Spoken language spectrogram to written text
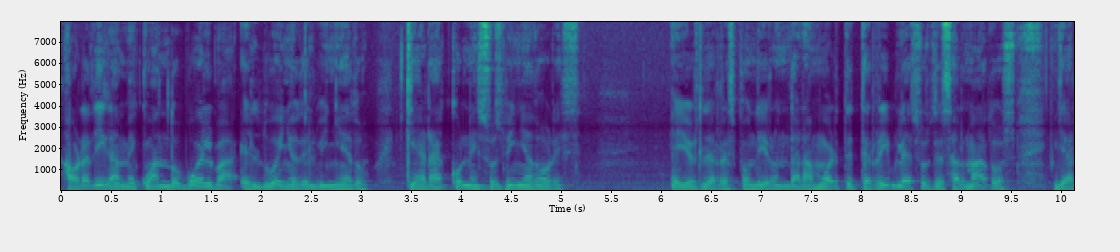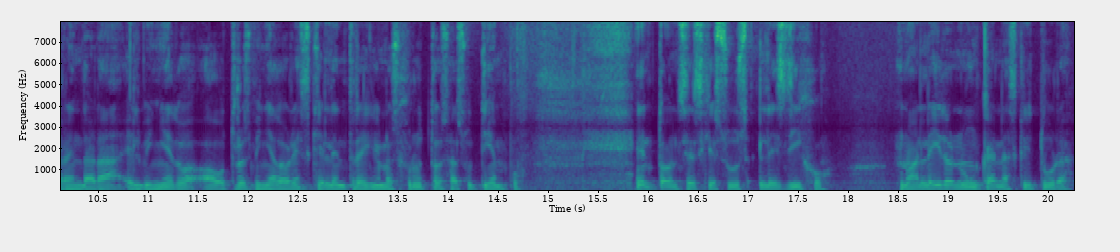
Ahora díganme, cuando vuelva el dueño del viñedo, ¿qué hará con esos viñadores? Ellos le respondieron, dará muerte terrible a esos desalmados y arrendará el viñedo a otros viñadores que le entreguen los frutos a su tiempo. Entonces Jesús les dijo, ¿No han leído nunca en la escritura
